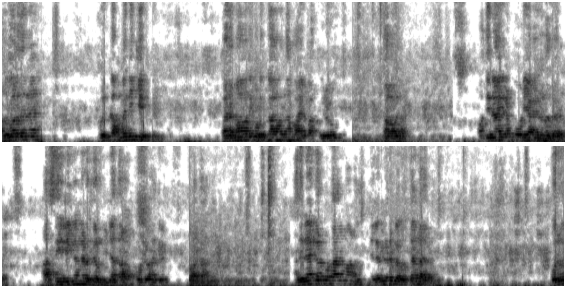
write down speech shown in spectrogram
അതുപോലെ തന്നെ ഒരു കമ്പനിക്ക് പരമാവധി കൊടുക്കാവുന്ന വായ്പ ഒരു സ്ഥാപനം. പതിനായിരം കോടിയായിരുന്നത് ആ സീലിംഗ് അങ്ങ് എടുക്കണം ഇനി എത്ര കോടി വേണമെങ്കിലും അതിനേക്കാൾ പ്രധാനമാണ് നിലവിലൊരു വ്യവസ്ഥ ഉണ്ടായിരുന്നു ഒരു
